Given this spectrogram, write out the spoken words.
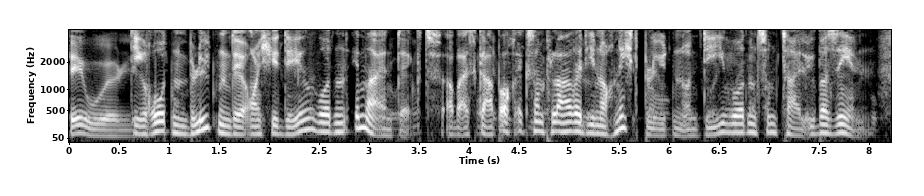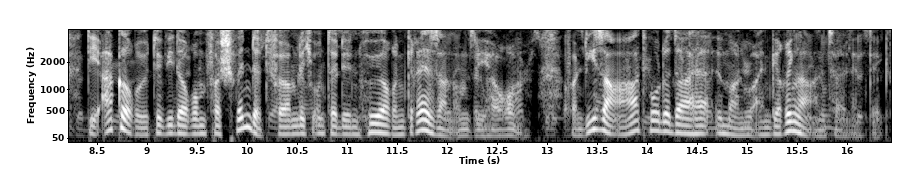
Euh, die roten Blüten der Orchidee wurden immer entdeckt, aber es gab auch Exemplare, die noch nicht blühten und die wurden zum Teil übersehen. Die Ackerröte wiederum verschwindet förmlich unter den höheren Gräsern um sie herum. Von dieser Art wurde daher immer nur ein geringer Anteil entdeckt.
